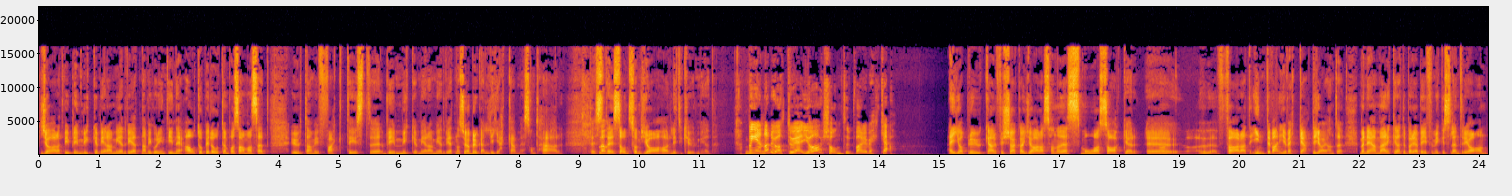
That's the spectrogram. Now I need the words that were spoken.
gör att vi blir mycket mer medvetna. Vi går inte in i autopiloten på samma sätt utan vi faktiskt eh, blir mycket mer medvetna. Så jag brukar leka med sånt här. Det, det är sånt som jag har lite kul med. Menar du att du gör sånt typ varje vecka? Jag brukar försöka göra sådana där små saker. Mm. För att, inte varje vecka, det gör jag inte. Men när jag märker att det börjar bli för mycket slentrian.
